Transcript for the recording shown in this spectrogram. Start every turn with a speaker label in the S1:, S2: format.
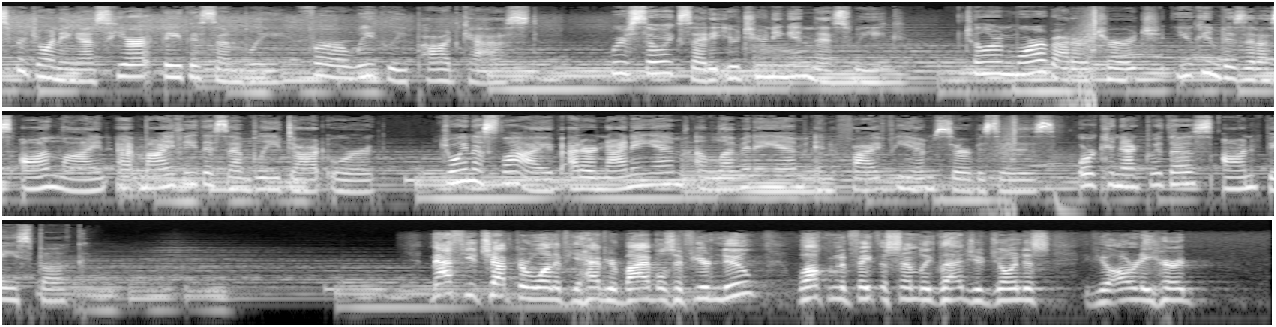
S1: Thanks for joining us here at Faith Assembly for our weekly podcast. We're so excited you're tuning in this week. To learn more about our church, you can visit us online at myfaithassembly.org. Join us live at our 9 a.m., 11 a.m., and 5 p.m. services, or connect with us on Facebook.
S2: Matthew chapter 1, if you have your Bibles. If you're new, welcome to Faith Assembly. Glad you've joined us. If you already heard,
